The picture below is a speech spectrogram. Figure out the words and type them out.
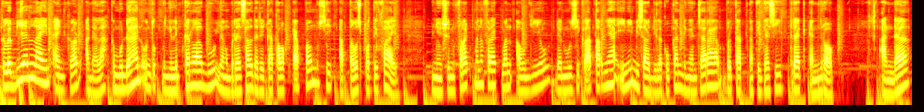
Kelebihan lain Anchor adalah kemudahan untuk menyelipkan lagu yang berasal dari katalog Apple Music atau Spotify Menyusun fragmen-fragmen audio dan musik latarnya ini bisa dilakukan dengan cara berkat navigasi drag and drop. Anda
